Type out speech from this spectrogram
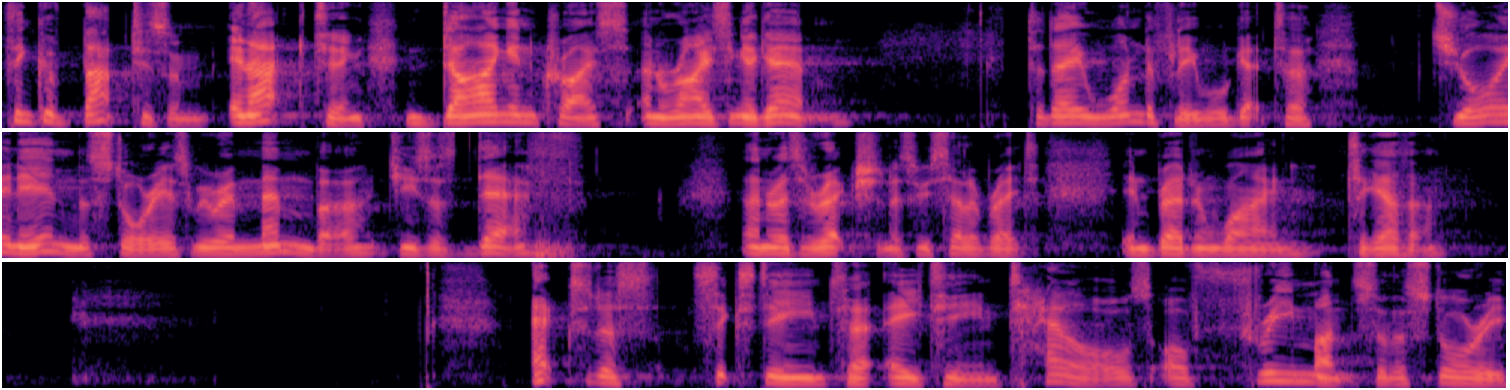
Think of baptism, enacting, dying in Christ, and rising again. Today, wonderfully, we'll get to join in the story as we remember Jesus' death and resurrection as we celebrate in bread and wine together. Exodus 16 to 18 tells of three months of the story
